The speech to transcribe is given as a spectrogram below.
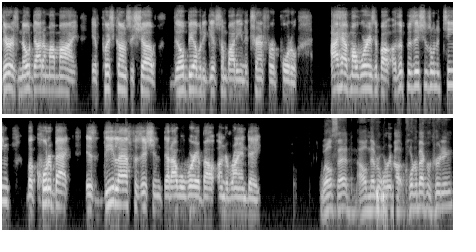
there is no doubt in my mind if push comes to shove, they'll be able to get somebody in the transfer portal. I have my worries about other positions on the team, but quarterback is the last position that I will worry about under Ryan Day. Well said. I'll never worry about quarterback recruiting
